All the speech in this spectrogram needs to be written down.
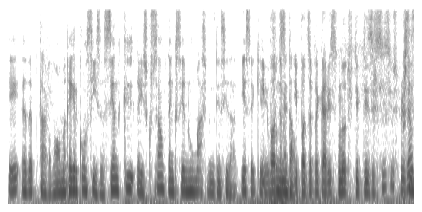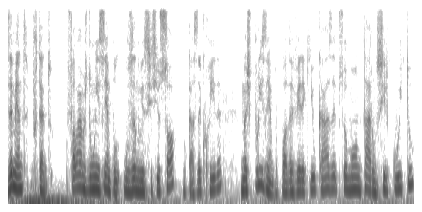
é adaptável, não há uma regra concisa, sendo que a execução tem que ser no máximo de intensidade. Esse é que é e o podes, fundamental. E podes aplicar isso noutro tipo de exercícios, por Precisamente, exemplo? portanto, falámos de um exemplo usando o exercício só, no caso da corrida, mas, por exemplo, pode haver aqui o caso da pessoa montar um circuito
